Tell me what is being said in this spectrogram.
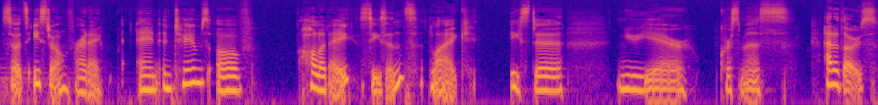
So, it's Easter on Friday, and in terms of holiday seasons like Easter, New Year, Christmas, out of those,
